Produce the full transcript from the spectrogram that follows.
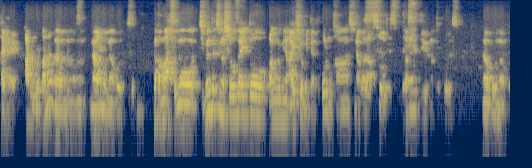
あるのかな？とうん思います。なるほど、なるほど。そうなんかまあ、その自分たちの商材と番組の相性みたいなところも勘案しながらそうですね。出すっていうようなところです。なるほど、なるほ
